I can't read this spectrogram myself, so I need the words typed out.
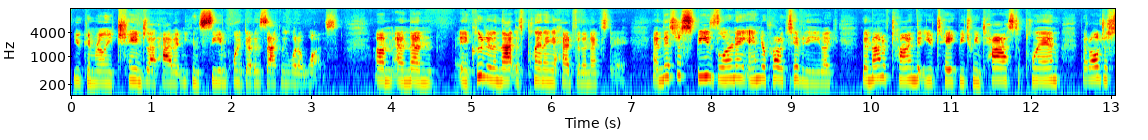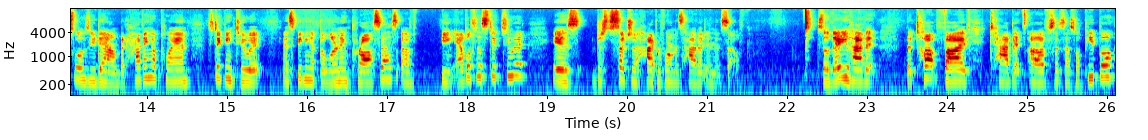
you can really change that habit and you can see and point out exactly what it was. Um, and then included in that is planning ahead for the next day. And this just speeds learning and your productivity. Like the amount of time that you take between tasks to plan, that all just slows you down. But having a plan, sticking to it, and speeding up the learning process of being able to stick to it is just such a high performance habit in itself. So there you have it the top five habits of successful people.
